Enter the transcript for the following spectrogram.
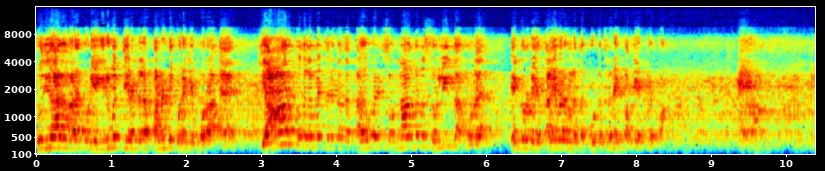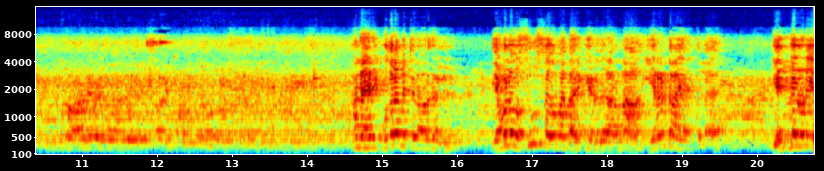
புதிதாக வரக்கூடிய இருபத்தி இரண்டுல பன்னெண்டு குறைக்க போறாங்க. யார் முதலமைச்சருக்கு அந்த தகவல் சொன்னாங்கன்னு சொல்லியிருந்தா கூட எங்களுடைய தலைவர்கள் அந்த கூட்டத்தில் பங்கேற்றிருப்பாங்க. ஆனா இன்னைக்கு முதலமைச்சர் அவர்கள் எவ்வளவு சூசகமா அந்த அறிக்கை எழுதுறாருன்னா இரண்டாயிரத்துல எங்களுடைய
